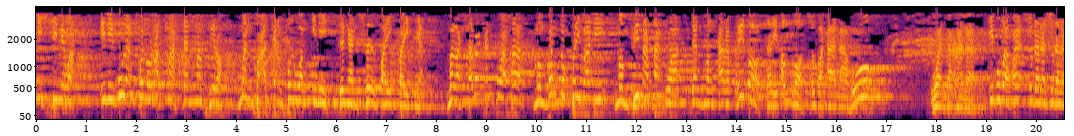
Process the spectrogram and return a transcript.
istimewa. Ini bulan penuh rahmah dan maghfirah. Manfaatkan peluang ini dengan sebaik-baiknya. Melaksanakan puasa, membentuk pribadi, membina takwa dan mengharap ridho dari Allah Subhanahu wa taala. Ibu bapak, saudara-saudara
